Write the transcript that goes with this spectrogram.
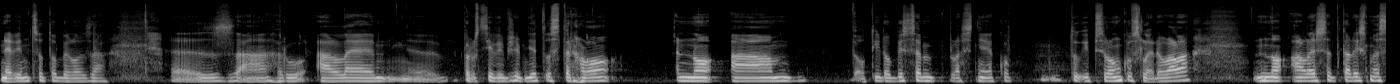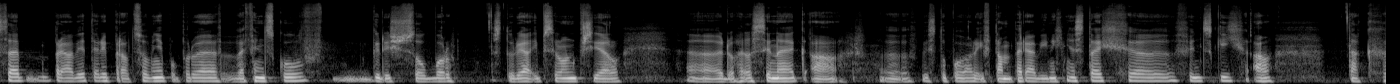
Nevím, co to bylo za, eh, za hru, ale eh, prostě vím, že mě to strhlo. No a od té doby jsem vlastně jako tu Y sledovala. No ale setkali jsme se právě tedy pracovně poprvé ve Finsku, když soubor Studia Y přijel eh, do Helsinek a vystupovali i v Tampere a v jiných městech finských a tak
